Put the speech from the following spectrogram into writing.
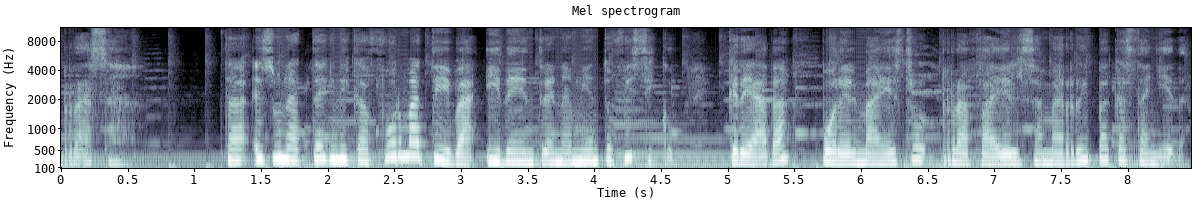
raza. Esta es una técnica formativa y de entrenamiento físico, creada por el maestro Rafael Samarripa Castañeda,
